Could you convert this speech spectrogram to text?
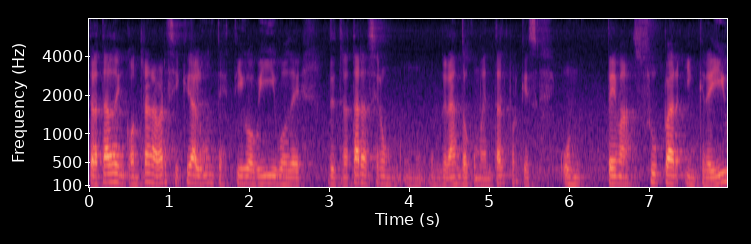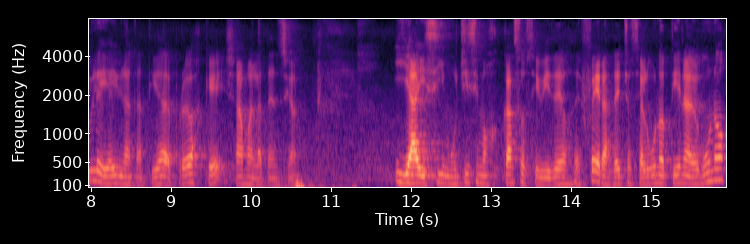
tratar de encontrar, a ver si queda algún testigo vivo, de, tratar de hacer un gran documental, porque es un tema súper increíble y hay una cantidad de pruebas que llaman la atención. Y hay sí muchísimos casos y videos de esferas. De hecho, si alguno tiene alguno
